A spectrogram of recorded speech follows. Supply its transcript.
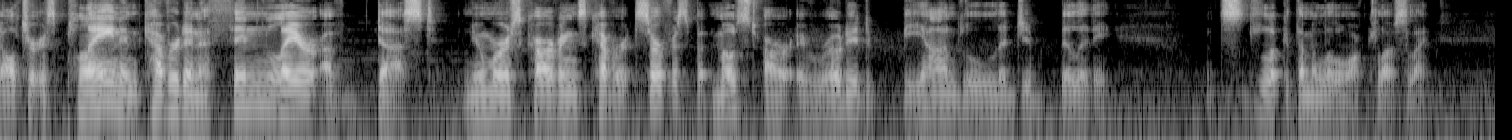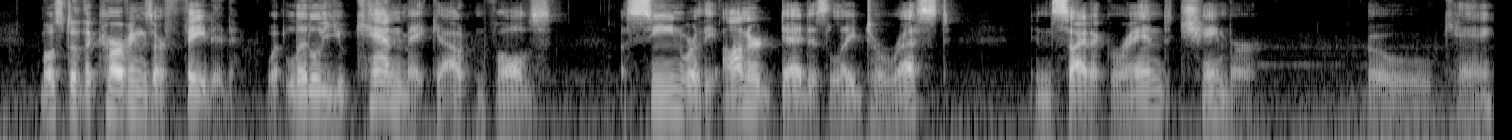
The altar is plain and covered in a thin layer of dust. Numerous carvings cover its surface, but most are eroded beyond legibility. Let's look at them a little more closely. Most of the carvings are faded. What little you can make out involves a scene where the honored dead is laid to rest inside a grand chamber. Okay.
